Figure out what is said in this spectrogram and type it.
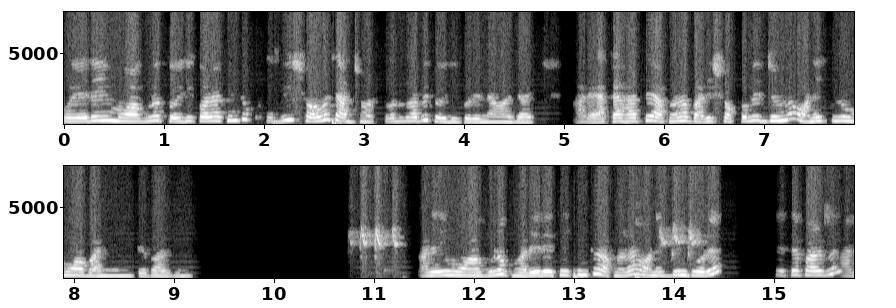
খয়ের এই মোয়াগুলো তৈরি করা কিন্তু খুবই সহজ আর ঝটপট ভাবে তৈরি করে নেওয়া যায়। আর একা হাতে আপনারা বাড়ির সকলের জন্য অনেকগুলো মোয়া বানিয়ে নিতে পারবেন। আর এই মোয়াগুলো ঘরে রেখে কিন্তু আপনারা অনেকদিন ধরে খেতে পারবেন আর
